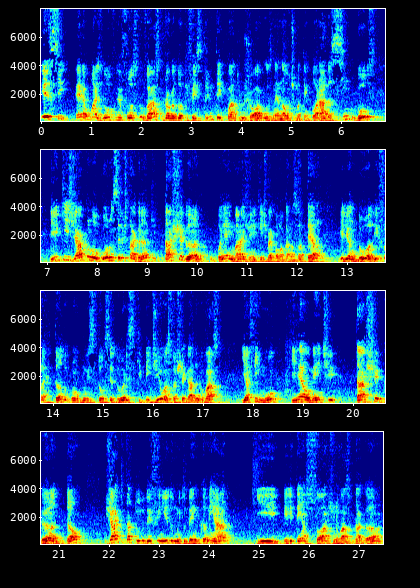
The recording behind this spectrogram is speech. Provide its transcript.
Esse é o mais novo reforço do Vasco, jogador que fez 34 jogos né, na última temporada, 5 gols e que já colocou no seu Instagram que está chegando. Acompanhe a imagem que a gente vai colocar na sua tela. Ele andou ali flertando com alguns torcedores que pediam a sua chegada no Vasco e afirmou que realmente está chegando. Então, já que está tudo definido, muito bem encaminhado, que ele tenha sorte no Vasco da Gama,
